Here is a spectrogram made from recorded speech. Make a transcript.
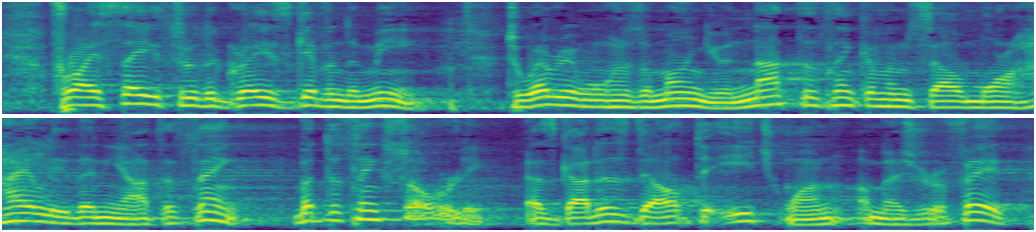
For I say, through the grace given to me, to everyone who is among you, not to think of himself more highly than he ought to think, but to think soberly, as God has dealt to each one a measure of faith.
